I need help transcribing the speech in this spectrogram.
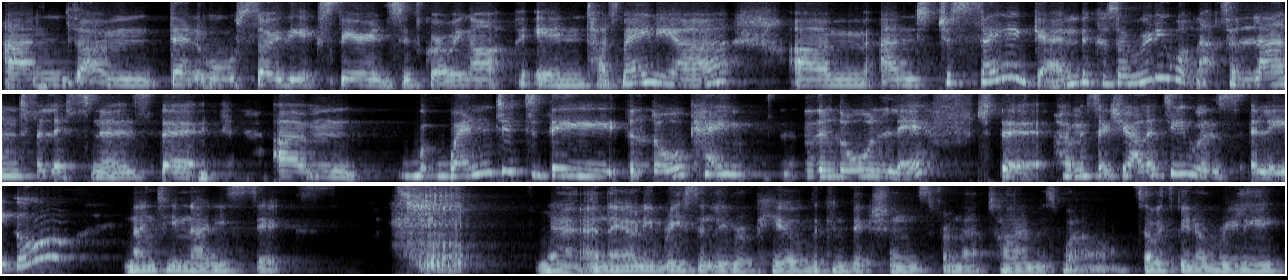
And um, then also the experience of growing up in tasmania um, and just say again because i really want that to land for listeners that um, when did the the law came the law lift that homosexuality was illegal? 1996 yeah, and they only recently repealed the convictions from that time as well. So it's been a really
